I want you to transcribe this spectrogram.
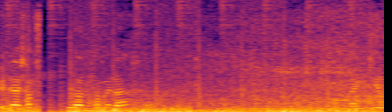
এটা সব পুরান হবে না। থ্যাংক ইউ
